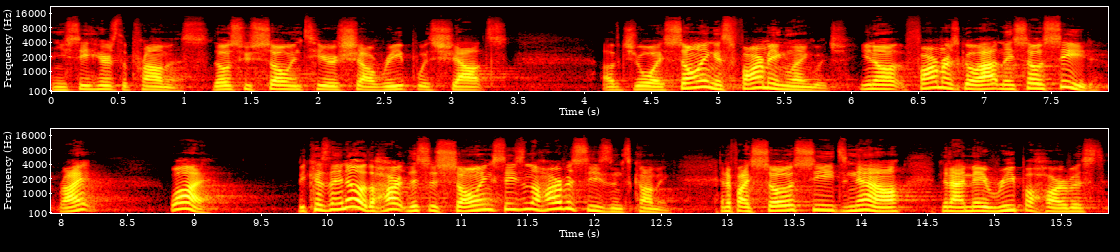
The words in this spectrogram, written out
And you see, here's the promise those who sow in tears shall reap with shouts of joy. Sowing is farming language. You know, farmers go out and they sow seed, right? Why? Because they know the heart, this is sowing season, the harvest season's coming. And if I sow seeds now, then I may reap a harvest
